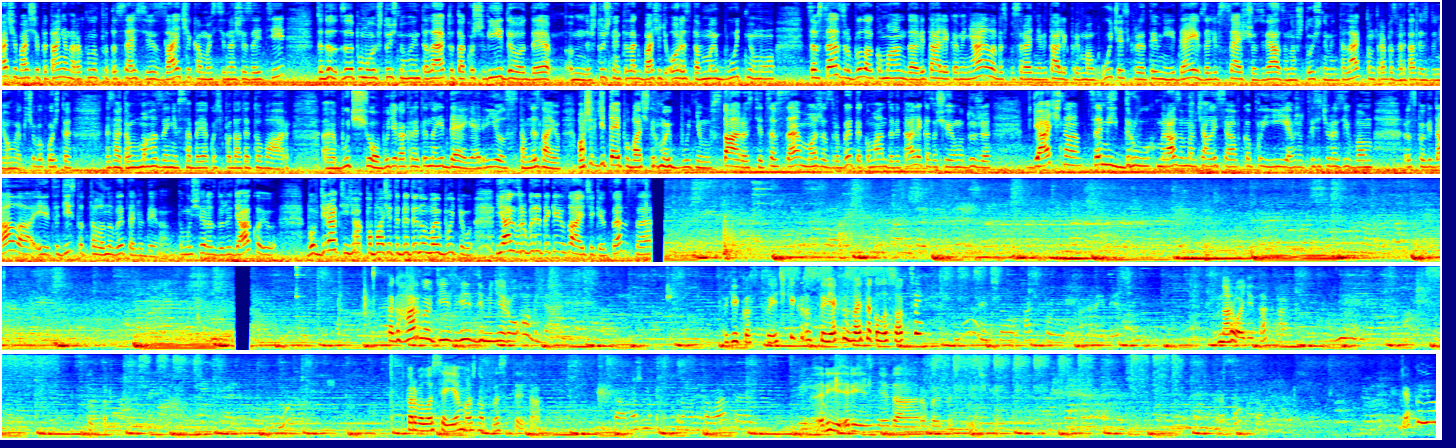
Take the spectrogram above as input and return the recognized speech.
Бачу ваші питання на рахунок фотосесії з зайчиками, ці наші зайці. Це за допомогою штучного інтелекту, також відео, де штучний інтелект бачить Ореста в майбутньому. Це все зробила команда Віталіка Міняйла. Безпосередньо Віталік приймав участь, креативні ідеї. Взагалі, все, що зв'язано з штучним інтелектом, треба звертатись до нього. Якщо ви хочете, не знаю, там в магазині в себе якось подати товар, е, будь-що, будь-яка креативна ідея, рілс, там не знаю, ваших дітей побачити в майбутньому, в старості. Це все може зробити команда Віталіка, за що я йому дуже вдячна. Це мій друг. Ми разом навчалися в КПІ. Я вже тисячу разів вам розповідала, і це дійсно талановита людина. Тому ще раз дуже дякую. Бо в Директі як побачити дитину в майбутньому, як зробити таких зайчиків. Це все. Так гарно в тій звізді мені роблять. Такі косички красиві. Як це називається колосок цей? В народі, так? Так. Супер. Тепер волосся є, можна плести, так? Так, можемо експериментувати. Рі- різні, да, робити штучки. Дякую.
